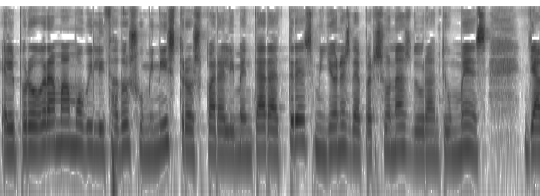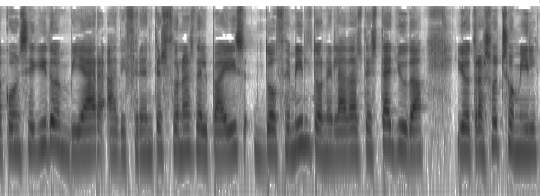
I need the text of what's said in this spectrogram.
El programa ha movilizado suministros para alimentar a 3 millones de personas durante un mes. Ya ha conseguido enviar a diferentes zonas del país 12.000 toneladas de esta ayuda y otras 8.000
